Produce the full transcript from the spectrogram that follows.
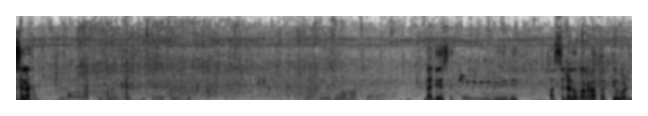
আছে না? বাদে গেছে এই রে কাঁকড়া থাকতেও পারে।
